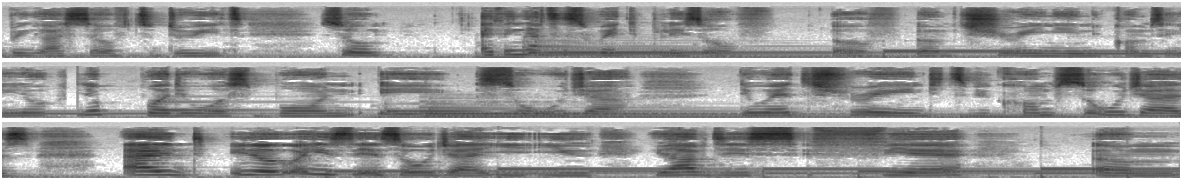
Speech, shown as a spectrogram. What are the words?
bring ourselves to do it. So I think that is where the place of of um, training comes in. You know, nobody was born a soldier. They were trained to become soldiers. And you know, when you say soldier, you you, you have this fear um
